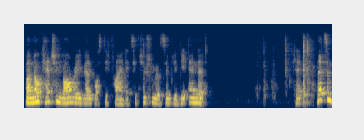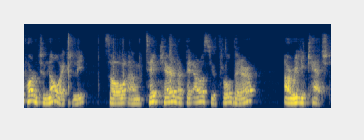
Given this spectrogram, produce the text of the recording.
but no catching boundary event was defined. Execution will simply be ended. Okay, that's important to know actually. So um, take care that the errors you throw there are really catched,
